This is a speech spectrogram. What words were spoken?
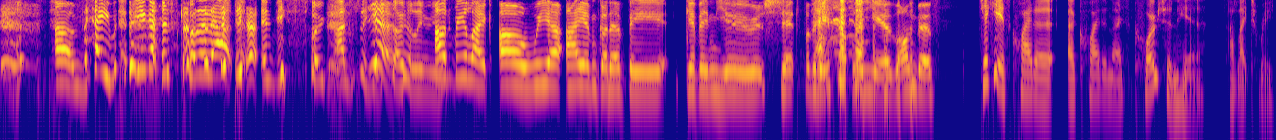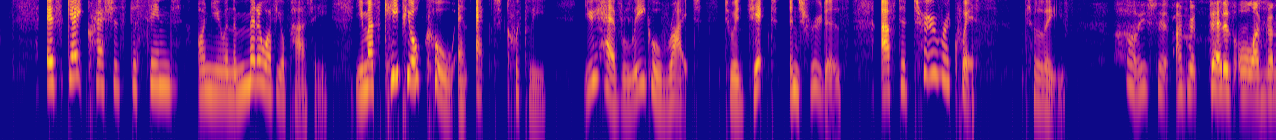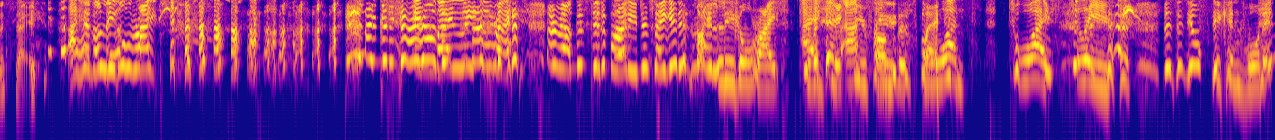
um, Same. You got to escort it out Yeah. and be so. I think Yeah. it's so hilarious. I'd be like, oh, we are, I am going to be giving you shit for the next couple of years on this. Jackie has quite a, a quite a nice quote in here. I'd like to read. If gate crashes descend on you in the middle of your party, you must keep your cool and act quickly. You have legal right to eject intruders after two requests to leave. Holy shit, I'm go- that is all I'm going to say. I have a legal right. I'm going to go It's around my this, legal right. around this dinner party to say it is my legal right to I have eject you from you this place. once, twice to leave. this is your second warning.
